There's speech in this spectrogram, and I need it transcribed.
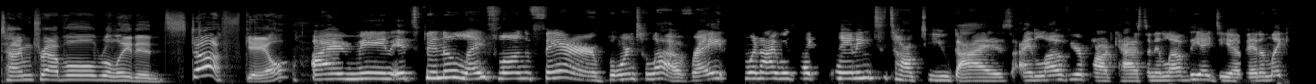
time travel related stuff, Gail? I mean, it's been a lifelong affair, born to love, right? When I was like planning to talk to you guys, I love your podcast and I love the idea of it. And like,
